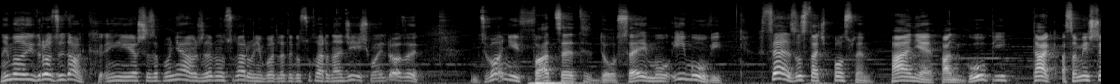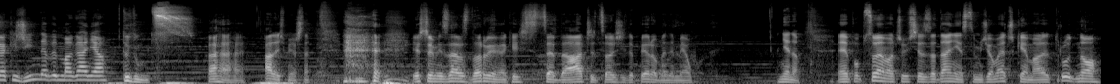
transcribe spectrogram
No i moi drodzy, tak. I jeszcze zapomniałem, że dawno sucharu nie było, dlatego suchar na dziś, moi drodzy. Dzwoni facet do Sejmu i mówi: Chcę zostać posłem. Panie, pan głupi? Tak, a są jeszcze jakieś inne wymagania? Tudum. Hehehe, ale śmieszne. jeszcze mnie zaraz dorwią jakieś CBA czy coś i dopiero będę miał nie no, e, popsułem oczywiście zadanie z tym ziomeczkiem, ale trudno.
